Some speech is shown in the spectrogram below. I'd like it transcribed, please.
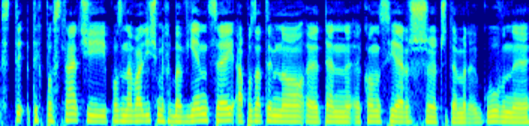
z ty, tych postaci poznawaliśmy chyba więcej, a poza tym no, e, ten konsjerż, czy ten główny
